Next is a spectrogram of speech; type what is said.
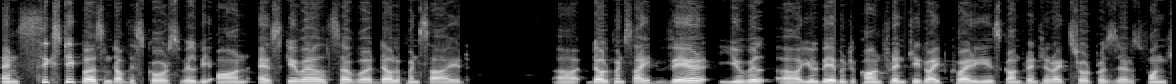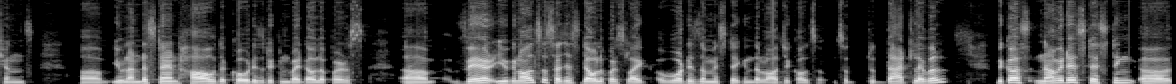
And 60% of this course will be on SQL Server development side, uh, development side where you will uh, you'll be able to confidently write queries, confidently write stored procedures, functions. Uh, you'll understand how the code is written by developers. Um, where you can also suggest developers like what is the mistake in the logic also. So to that level, because nowadays testing, uh,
